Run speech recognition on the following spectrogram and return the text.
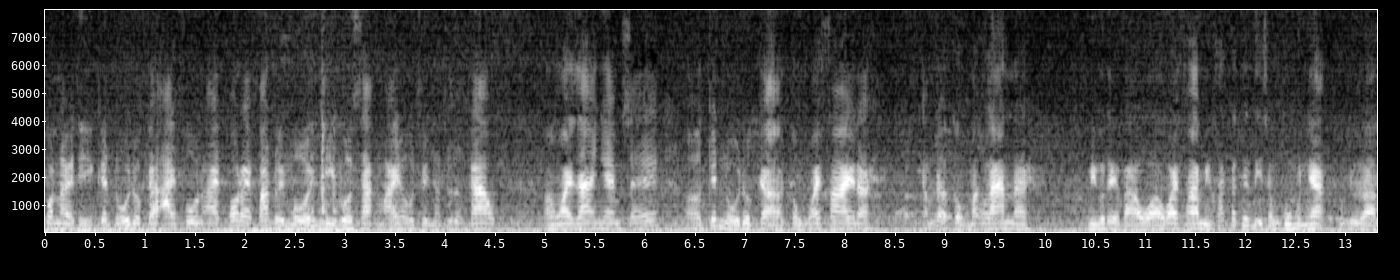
con này thì kết nối được cả iPhone, iPod, iPad đời mới thì vừa sạc máy và vừa truyền nhắn chất lượng cao. À, ngoài ra anh em sẽ uh, kết nối được cả cổng Wi-Fi này, cắm ở cổng mạng LAN này. Mình có thể vào uh, Wi-Fi mình phát các thiết bị trong cùng một nhạc cũng như là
